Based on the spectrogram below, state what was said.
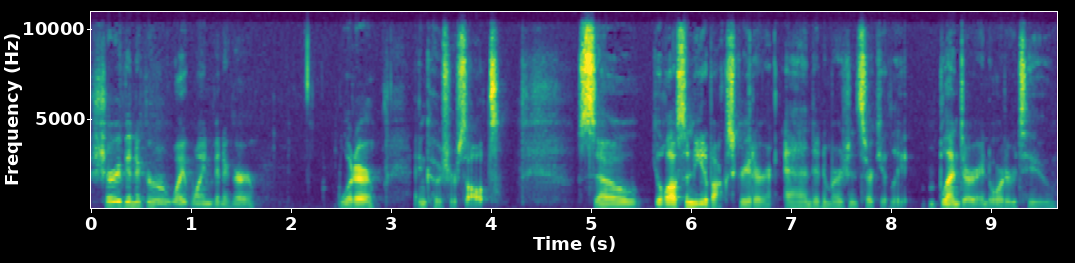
sherry vinegar or white wine vinegar, water, and kosher salt. So you'll also need a box grater and an immersion circulate blender in order to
